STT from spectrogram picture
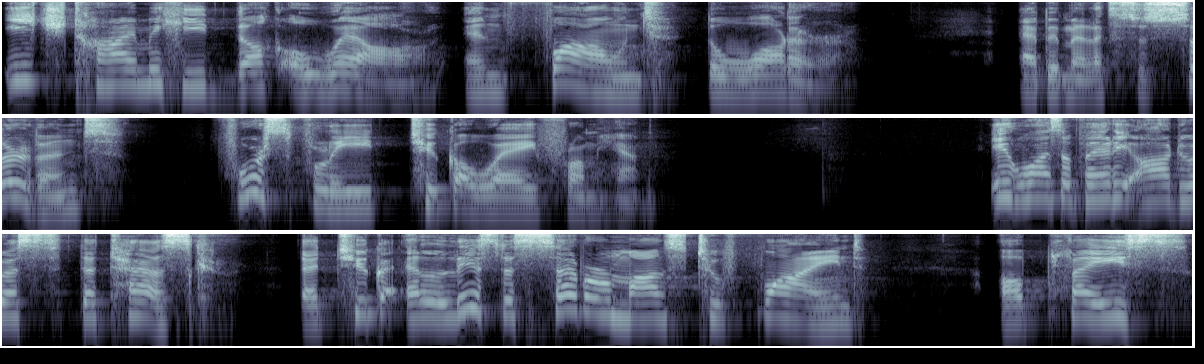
Each time he dug a well and found the water, Abimelech's servant forcefully took away from him. It was a very arduous task that took at least several months to find a place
